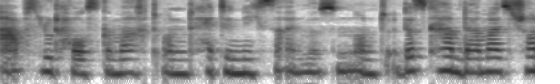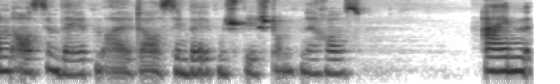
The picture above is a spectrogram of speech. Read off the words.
absolut hausgemacht und hätte nicht sein müssen. Und das kam damals schon aus dem Welpenalter, aus den Welpenspielstunden heraus. Ein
